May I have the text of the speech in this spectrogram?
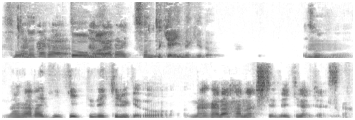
そうなると、まあその時はいいんだけど。そうね。ながら聞きってできるけど、ながら話してできないじゃないですか。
